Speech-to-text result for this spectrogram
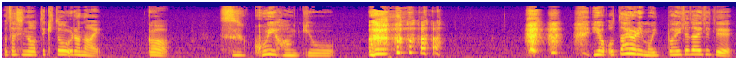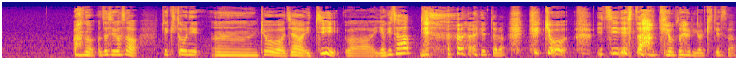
私の適当占いがすっごい反響。いやお便りもいっぱいいただいてて。あの私がさ適当に「うーん今日はじゃあ1位はヤギ座?」って 言ったら「今日1位でした」ってお便りが来てさ。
